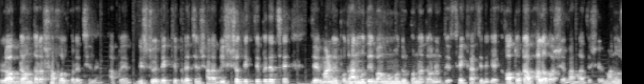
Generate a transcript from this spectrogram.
লকডাউন তারা সফল করেছিলেন। আপনি নিশ্চয়ই দেখতে পেরেছেন, সারা বিশ্ব দেখতে পেরেছে যে মাননীয় প্রধানমন্ত্রী বঙ্গবন্ধুর কন্যা জননেত্রী শেখ হাসিনাকে কতটা ভালোবাসে বাংলাদেশের মানুষ।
